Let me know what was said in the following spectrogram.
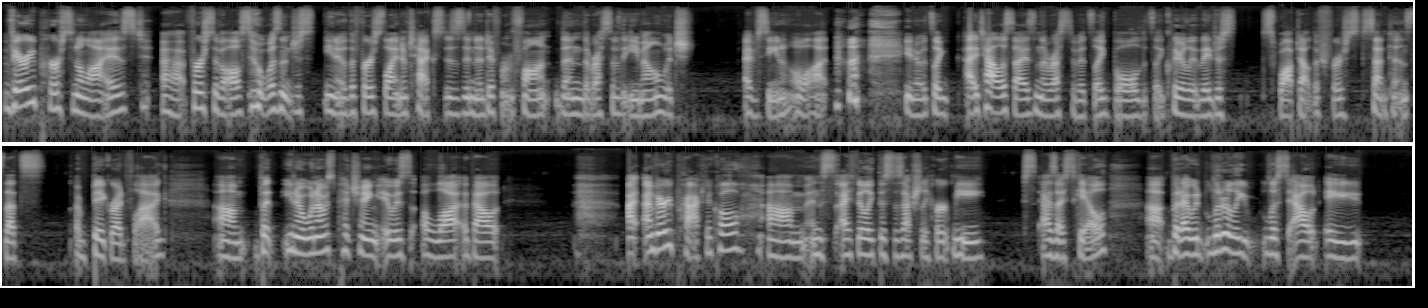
very personalized, uh, first of all. So it wasn't just, you know, the first line of text is in a different font than the rest of the email, which I've seen a lot. you know, it's like italicized and the rest of it's like bold. It's like clearly they just swapped out the first sentence. That's a big red flag. Um, but you know, when I was pitching, it was a lot about. I, am very practical, um, and this, I feel like this has actually hurt me as I scale. Uh, but I would literally list out a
